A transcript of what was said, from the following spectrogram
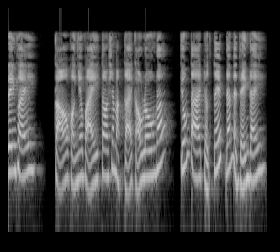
Viên Phi, cậu còn như vậy tôi sẽ mặc kệ cậu luôn đó, chúng ta trực tiếp đến bệnh viện đi.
